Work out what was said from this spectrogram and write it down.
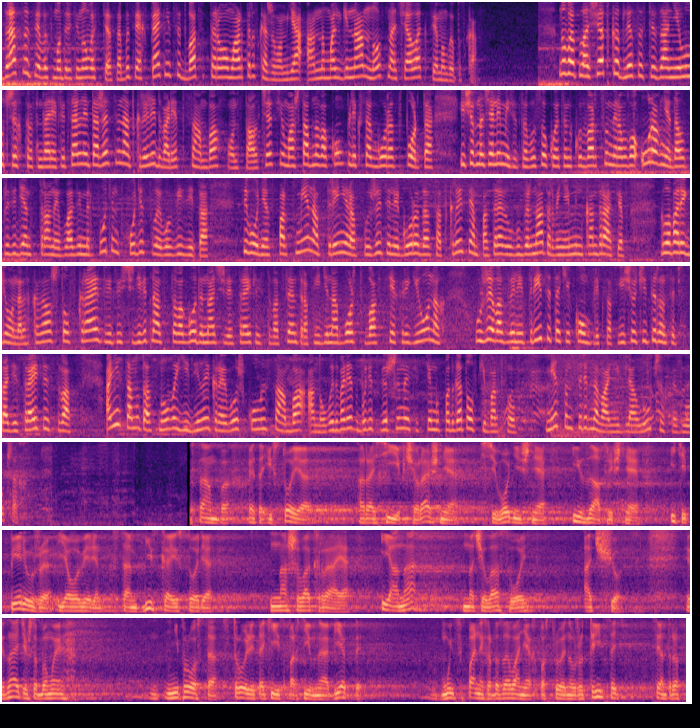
Здравствуйте, вы смотрите новости о событиях пятницы 22 марта. Расскажу вам я, Анна Мальгина, но сначала к темам выпуска. Новая площадка для состязаний лучших. В Краснодаре официально и торжественно открыли дворец самбо. Он стал частью масштабного комплекса «Город спорта». Еще в начале месяца высокую оценку дворцу мирового уровня дал президент страны Владимир Путин в ходе своего визита. Сегодня спортсменов, тренеров и жителей города с открытием поздравил губернатор Вениамин Кондратьев. Глава региона рассказал, что в крае с 2019 года начали строительство центров единоборств во всех регионах. Уже возвели 30 таких комплексов, еще 14 в стадии строительства. Они станут основой единой краевой школы самбо, а новый дворец будет вершиной системы подготовки борцов, местом соревнований для лучших из лучших. Самбо – это история России вчерашняя, сегодняшняя и завтрашняя. И теперь уже, я уверен, самбийская история нашего края. И она начала свой отсчет. И знаете, чтобы мы не просто строили такие спортивные объекты, в муниципальных образованиях построено уже 30 центров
